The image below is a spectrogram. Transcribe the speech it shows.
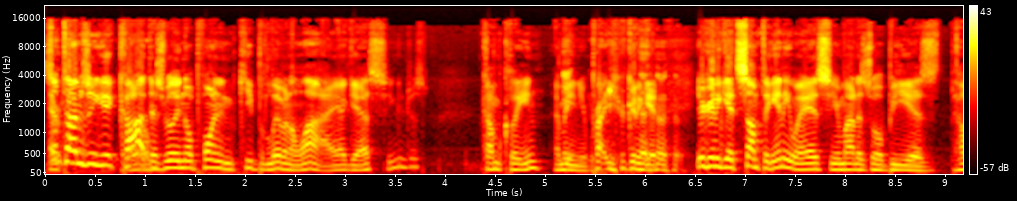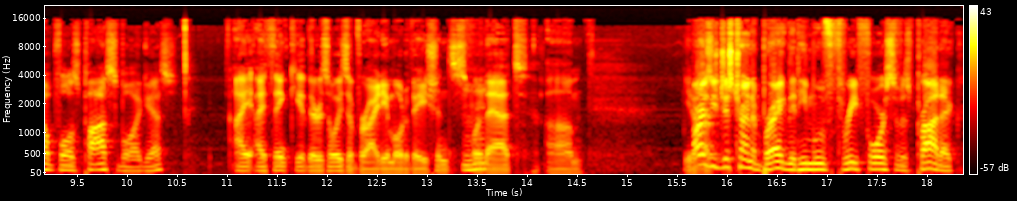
Sometimes when you get caught, Well- there's really no point in keep living a lie. I guess you can just come clean. I mean, you're probably you're gonna get you're gonna get something anyways, so you might as well be as helpful as possible. I guess. I, I think there's always a variety of motivations for that. Um, you know, Or is he just trying to brag that he moved three fourths of his product?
